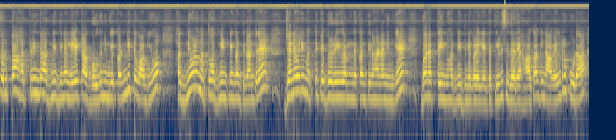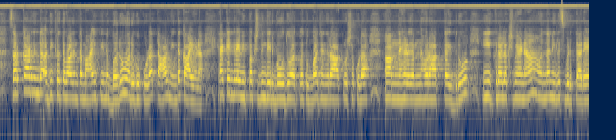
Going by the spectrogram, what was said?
ಸ್ವಲ್ಪ ಹತ್ತರಿಂದ ಹದಿನೈದು ದಿನ ಲೇಟ್ ಆಗ್ಬಹುದು ನಿಮಗೆ ಖಂಡಿತವಾಗಿಯೂ ಹದಿನೇಳು ಮತ್ತು ಹದಿನೆಂಟನೇ ಕಂತಿನ ಅಂದ್ರೆ ಜನವರಿ ಮತ್ತೆ ಫೆಬ್ರವರಿ ಕಂತಿನ ಹಣ ನಿಮಗೆ ಬರುತ್ತೆ ಇನ್ನು ಹದಿನೈದು ದಿನಗಳಲ್ಲಿ ಅಂತ ತಿಳಿಸಿದ್ದಾರೆ. ಹಾಗಾಗಿ ನಾವೆಲ್ಲರೂ ಕೂಡ ಸರ್ಕಾರದಿಂದ ಅಧಿಕೃತವಾದಂಥ ಮಾಹಿತಿಯನ್ನು ಬರುವವರೆಗೂ ಕೂಡ ತಾಳ್ಮೆಯಿಂದ ಕಾಯೋಣ. ಯಾಕೆಂದರೆ ವಿಪಕ್ಷದಿಂದ ಇರಬಹುದು ಅಥವಾ ತುಂಬಾ ಜನರ ಆಕ್ರೋಶ ಕೂಡ ಹೊರ ಹಾಕ್ತಾ ಇದ್ರು. ಈ ಗೃಹಲಕ್ಷ್ಮಿ ಹಣವನ್ನ ನಿಲ್ಲಿಸ್ಬಿಡ್ತಾರೆ.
